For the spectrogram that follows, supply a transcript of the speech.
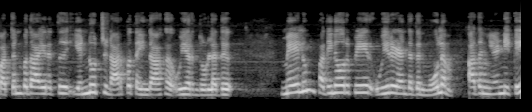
பத்தொன்பதாயிரத்து எண்ணூற்று நாற்பத்தைந்தாக உயர்ந்துள்ளது. மேலும் பதினோரு பேர் உயிரிழந்ததன் மூலம் அதன் எண்ணிக்கை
